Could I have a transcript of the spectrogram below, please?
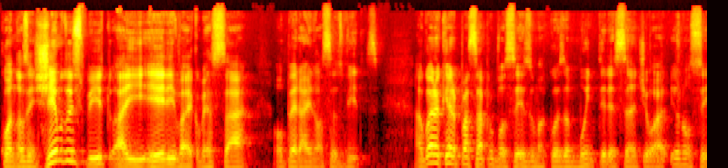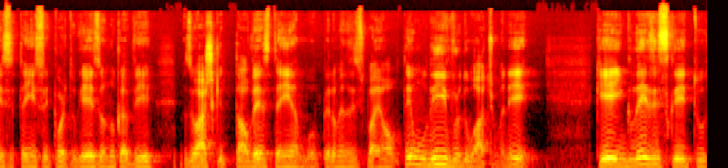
Quando nós enchemos do Espírito, aí ele vai começar a operar em nossas vidas. Agora eu quero passar para vocês uma coisa muito interessante. Eu, eu não sei se tem isso em português, eu nunca vi, mas eu acho que talvez tenha, pelo menos em espanhol. Tem um livro do Watchman Nee, que em inglês é escrito,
